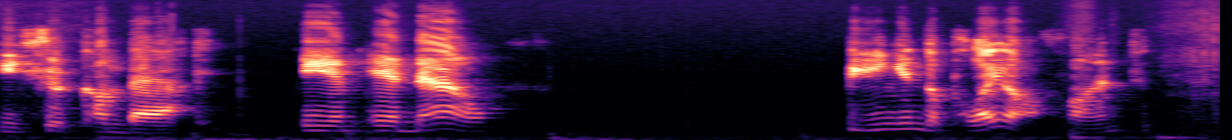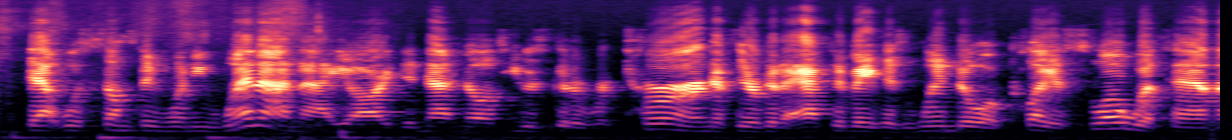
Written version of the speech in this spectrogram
he should come back. And and now, being in the playoff hunt, that was something when he went on IR. I did not know if he was going to return, if they were going to activate his window or play it slow with him.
